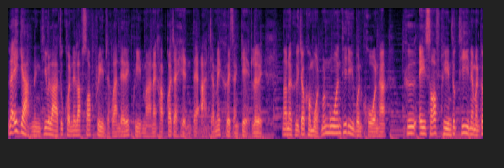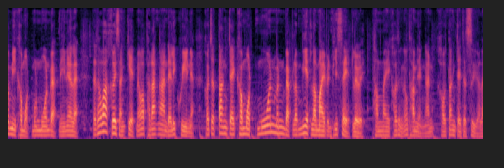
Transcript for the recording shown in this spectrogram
และอีกอย่างหนึ่งที่เวลาทุกคนได้รับซอฟต์ครีมจากร้าน Dairy Queen มานะครับก็จะเห็นแต่อาจจะไม่เคยสังเกตเลย นั่นก็คือเจ้าขมวดม้วนๆที่อยู่บนโคนฮะคือไอ้ซอฟต์ครีมทุกที่เนี่ยมันก็มีขมวดม้วนๆแบบนี้เนี่ยแหละ แต่ถ้าว่าเคยสังเกตไหมว่าพนักงาน Dairy Queen เนี่ยเขาจะตั้งใจขมวดม้วนมันแบบละเมียดละไมเป็นพิเศษเลยทำไมเขาถึงต้องทำอย่างนั้นเขาตั้งใจจะสื่ออะไร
